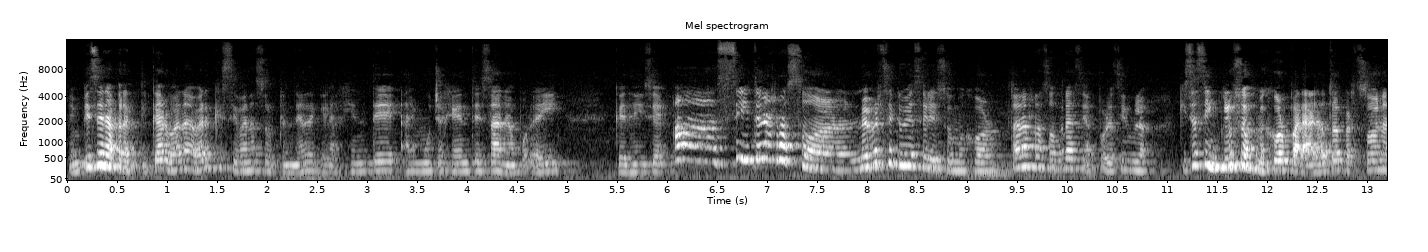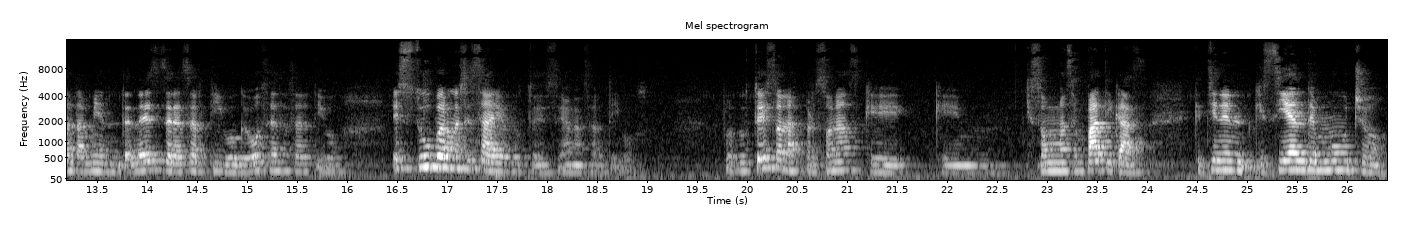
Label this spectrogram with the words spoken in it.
Empiecen a practicar, van a ver que se van a sorprender de que la gente, hay mucha gente sana por ahí que te dice, ah, sí, tenés razón, me parece que voy a hacer eso mejor. Tenés razón, gracias por decirlo. Quizás incluso es mejor para la otra persona también, ¿entendés? Ser asertivo, que vos seas asertivo. Es súper necesario que ustedes sean asertivos porque ustedes son las personas que, son más empáticas, que tienen, que sienten mucho.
